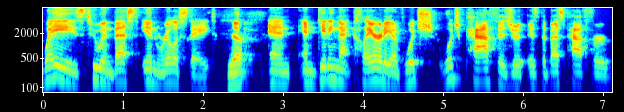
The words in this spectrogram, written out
ways to invest in real estate yep. and and getting that clarity of which which path is your is the best path for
